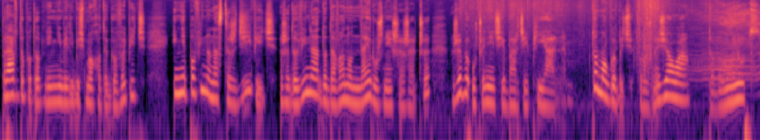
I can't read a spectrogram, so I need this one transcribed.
Prawdopodobnie nie mielibyśmy ochoty go wypić i nie powinno nas też dziwić, że do wina dodawano najróżniejsze rzeczy, żeby uczynić je bardziej pijalnym. To mogły być różne zioła, to był miód,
